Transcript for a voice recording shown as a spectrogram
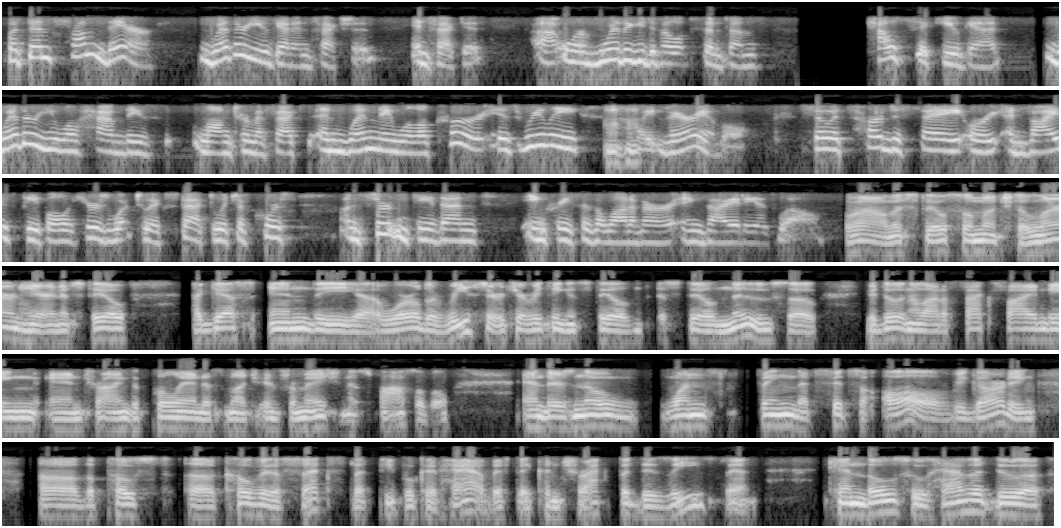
But then from there, whether you get infection, infected uh, or whether you develop symptoms, how sick you get, whether you will have these long term effects, and when they will occur is really mm-hmm. quite variable. So it's hard to say or advise people, here's what to expect, which of course, uncertainty then increases a lot of our anxiety as well. Wow, there's still so much to learn here, and it's still, I guess, in the uh, world of research, everything is still is still new. So you're doing a lot of fact finding and trying to pull in as much information as possible and there's no one thing that fits all regarding uh, the post uh, COVID effects that people could have if they contract the disease. Then, can those who have it do a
